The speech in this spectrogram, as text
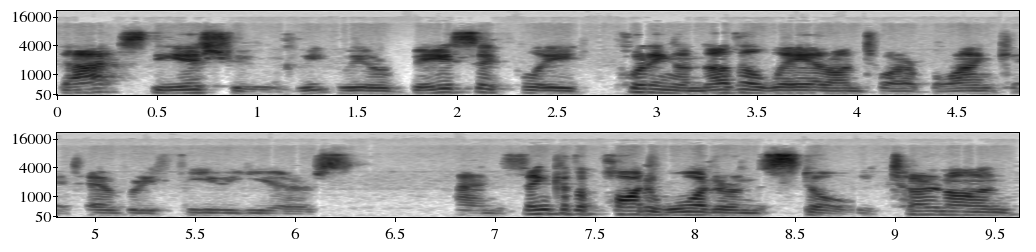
that's the issue. We, we are basically putting another layer onto our blanket every few years. And think of a pot of water on the stove. You turn on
